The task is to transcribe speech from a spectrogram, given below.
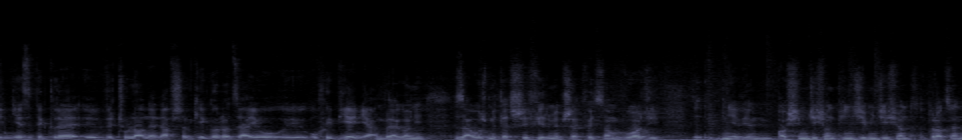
y, niezwykle y, wyczulone na wszelkiego rodzaju y, uchybienia. Bo jak oni, załóżmy te trzy firmy przechwycą w Łodzi, nie wiem, 85-90%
